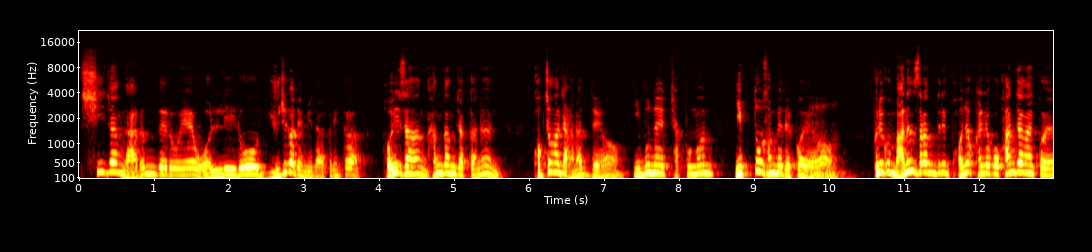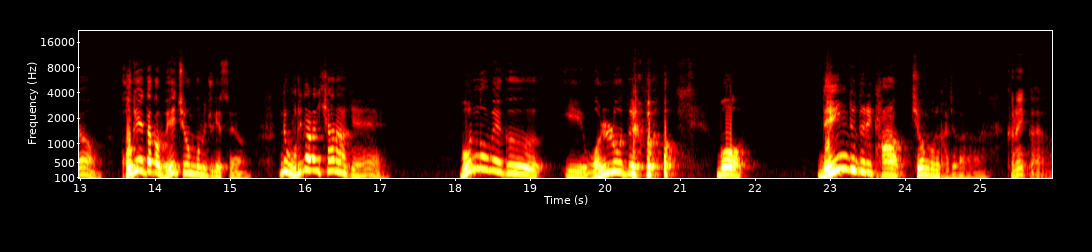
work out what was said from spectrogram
시장 나름대로의 원리로 유지가 됩니다. 그러니까 더 이상 한강 작가는 걱정하지 않아도 돼요. 이분의 작품은 입도 선매될 거예요. 음. 그리고 많은 사람들이 번역하려고 환장할 거예요. 거기에다가 왜 지원금을 주겠어요? 근데 우리나라는 희한하게 뭔 놈의 그 이 원로들 뭐 네임드들이 다 지원금을 가져가. 그러니까요.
